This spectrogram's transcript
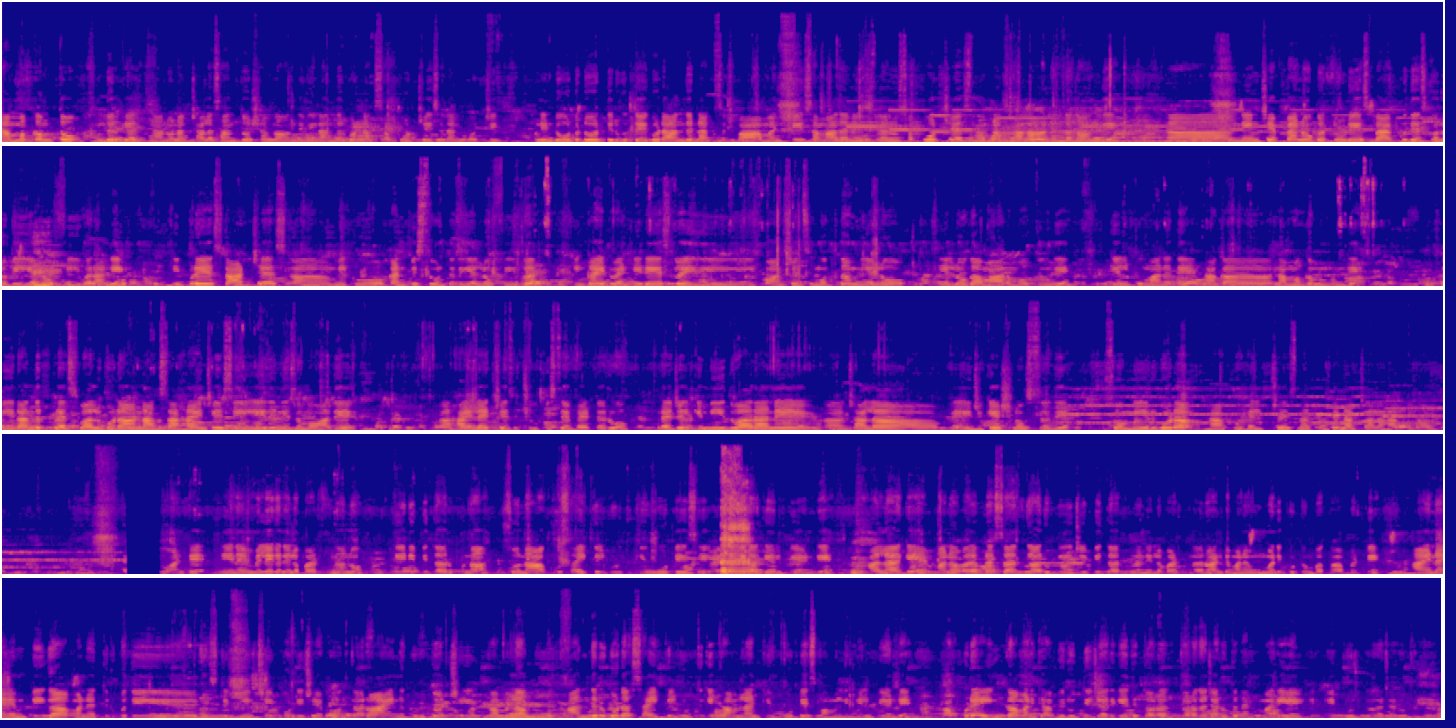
నమ్మకంతో ముందరికి వెళ్తున్నాను నాకు చాలా సంతోషంగా ఉంది. వీళ్ళందరూ కూడా నాకు సపోర్ట్ చేసేదానికి వచ్చి నేను డోర్ టు డోర్ తిరిగితే కూడా అందరు నాకు బాగా మంచి సమాధానం ఇస్తున్నారు సపోర్ట్ చేస్తున్నారు నాకు చాలా ఆనందంగా ఉంది. నేను చెప్పాను ఒక టూ డేస్ బ్యాక్ తీసుకొని బి ఎల్లో ఫీవర్ అని. ఇప్పుడే స్టార్ట్ చేసి మీకు కనిపిస్తూ ఉంటుంది ఎల్లో ఫీవర్ ఇంకా ఈ ట్వంటీ డేస్లో ఇది ఈ కాన్స్టెన్సీ మొత్తం ఎల్లో ఎల్లోగా మారబోతుంది. గెలుపు మనదే. నాకు నమ్మకం ఉంది. మీరందరు ప్రెస్ వాళ్ళు కూడా నాకు సహాయం చేసి ఏది నిజమో అదే హైలైట్ చేసి చూపిస్తే బెటరు. ప్రజలకి మీ ద్వారానే చాలా ఎడ్యుకేషన్ వస్తుంది. సో మీరు కూడా నాకు హెల్ప్ చేసినట్టుంటే నాకు చాలా హ్యాపీగా ఉంటుంది. అంటే నేను ఎమ్మెల్యేగా నిలబడుతున్నాను టీడీపీ తరఫున సో నాకు సైకిల్ గుర్తుకి ఓటేసి ఎమ్మెల్యేగా గెలిపియండి. అలాగే మన వరప్రసాద్ గారు బీజేపీ తరపున నిలబడుతున్నారు. అంటే మన ఉమ్మడి కుటుంబం కాబట్టి ఆయన ఎంపీగా మన తిరుపతి డిస్టిక్ నుంచి పోటీ చేయబోతున్నారు. ఆయన గుర్తొచ్చి కమలం. అందరూ కూడా సైకిల్ గుర్తుకి కమలానికి ఓటేసి మమ్మల్ని గెలిపియండి. అప్పుడే ఇంకా మనకి అభివృద్ధి జరిగేది త్వర త్వరగా జరుగుతుంది. అండ్ మరీ ఎక్కువగా జరుగుతుంది.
